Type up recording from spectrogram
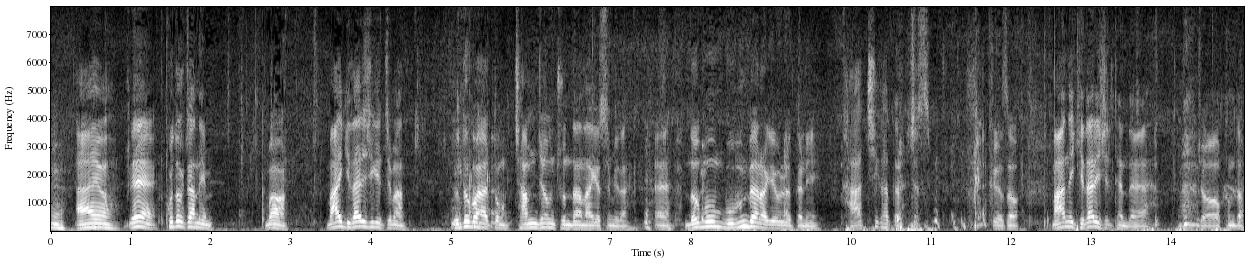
응. 아유, 네, 구독자님, 뭐, 많이 기다리시겠지만, 유튜브 활동 잠정 중단하겠습니다. 예, 너무 무분별하게 올렸더니 가치가 떨어졌습니다. 그래서 많이 기다리실 텐데, 조금 더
